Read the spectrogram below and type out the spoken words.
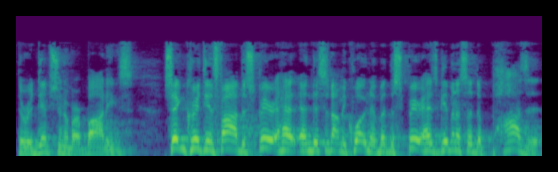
The redemption of our bodies. 2 Corinthians 5, the Spirit has, and this is not me quoting it, but the Spirit has given us a deposit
